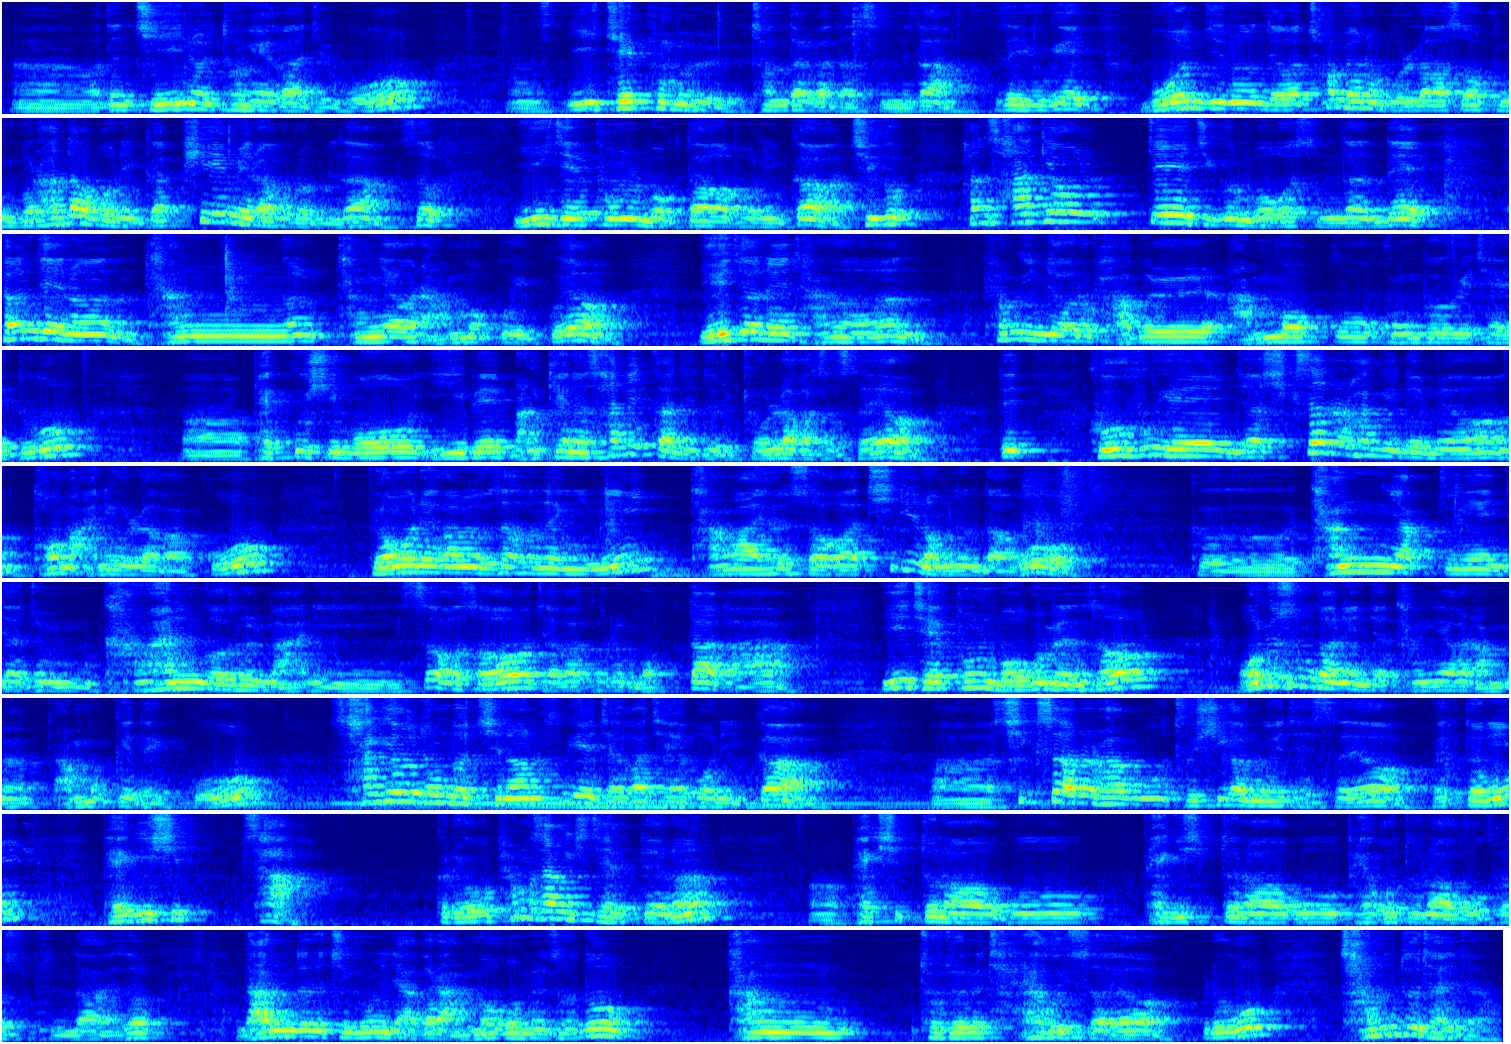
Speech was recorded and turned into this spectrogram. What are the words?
어, 어떤 지인을 통해 가지고 어, 이 제품을 전달받았습니다. 그래서 이게 뭔지는 제가 처음에는 몰라서 공부를 하다 보니까 PM이라고 그럽니다. 그래서 이 제품을 먹다가 보니까 지금 한 4개월째 지금 먹었습니다. 근데 현재는 당을 당약을 안 먹고 있고요. 예전에 당은 평균적으로 밥을 안 먹고 공복에 재도 어, 195, 200, 많게는 400까지도 이렇게 올라갔었어요. 근데 그 후에 이제 식사를 하게 되면 더 많이 올라갔고 병원에 가면 의사 선생님이 당화 혈서가 7이 넘는다고 그 당약 중에 이제 좀 강한 것을 많이 써서 제가 그걸 먹다가 이 제품을 먹으면서 어느 순간에 이제 당약을 안, 먹, 안 먹게 됐고 4개월 정도 지난 후에 제가 재보니까 아, 식사를 하고 2시간 후에 쟀어요. 그랬더니 124 그리고 평상시 잴 때는 어, 110도 나오고 120도 나오고 105도 나오고 그렇습니다. 그래서 나름대로 지금은 약을 안 먹으면서도 당 조절을 잘하고 있어요. 그리고 잠도 잘 자고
